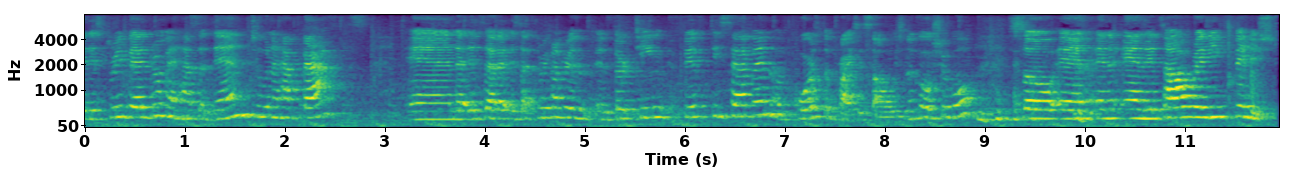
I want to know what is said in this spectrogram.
It is three bedroom. It has a den, two and a half baths, and it's at it's at 313.57. Of course, the price is always negotiable. so and and and it's already finished.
